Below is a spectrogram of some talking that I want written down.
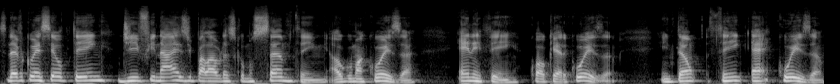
Você deve conhecer o thing de finais de palavras como something, alguma coisa, anything, qualquer coisa. Então, thing é coisa.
